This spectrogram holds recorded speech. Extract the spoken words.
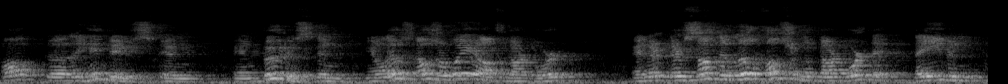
all uh, the Hindus and, and Buddhists, and, you know, those, those are way off the dartboard. And there, there's some that are a little closer to the dartboard that they even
